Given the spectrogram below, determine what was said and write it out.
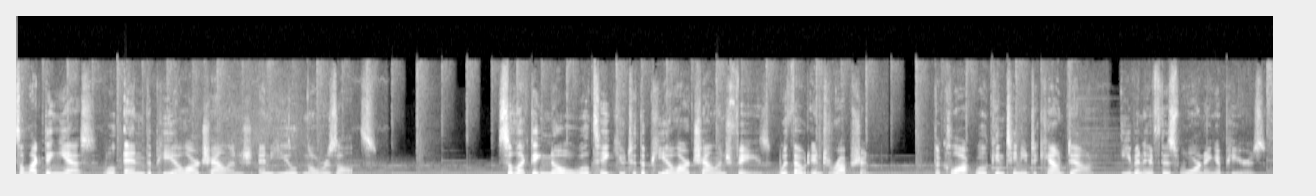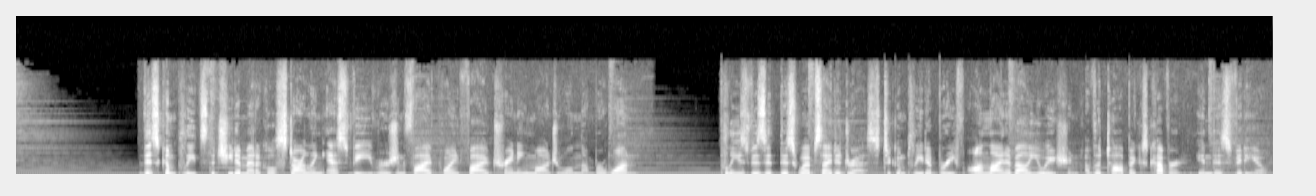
Selecting Yes will end the PLR challenge and yield no results. Selecting No will take you to the PLR challenge phase without interruption. The clock will continue to count down, even if this warning appears. This completes the Cheetah Medical Starling SV version 5.5 training module number 1 please visit this website address to complete a brief online evaluation of the topics covered in this video.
